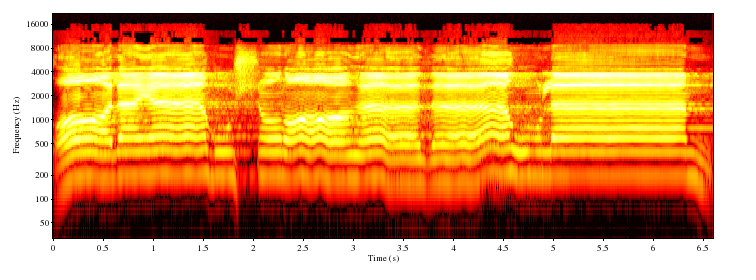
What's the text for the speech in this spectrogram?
قال يا بشرى هذا غلام.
